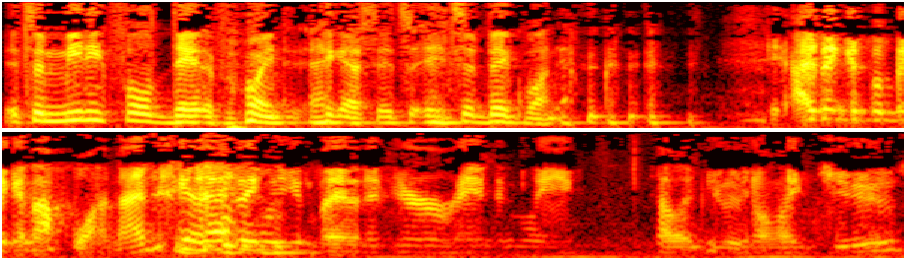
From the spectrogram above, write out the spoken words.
It's a meaningful data point, I guess. It's it's a big one. I think it's a big enough one. I think, I think we can say that if you're randomly telling people you don't like Jews,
